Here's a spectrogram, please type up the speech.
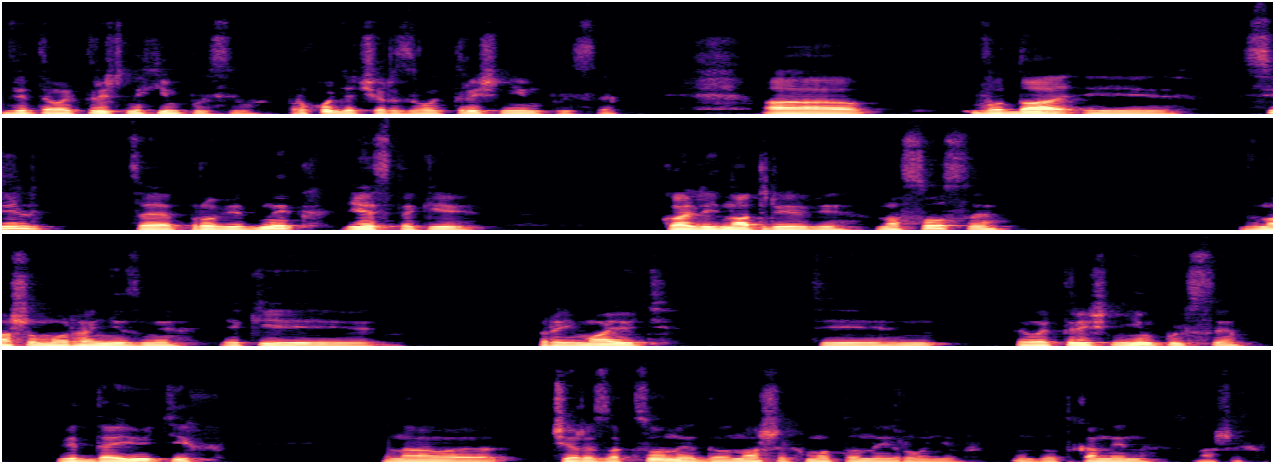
від електричних імпульсів, проходять через електричні імпульси. А вода і сіль це провідник. Є такі калій-натрієві насоси в нашому організмі, які приймають ці електричні імпульси, віддають їх на, через аксони до наших мотонейронів, до тканин наших.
